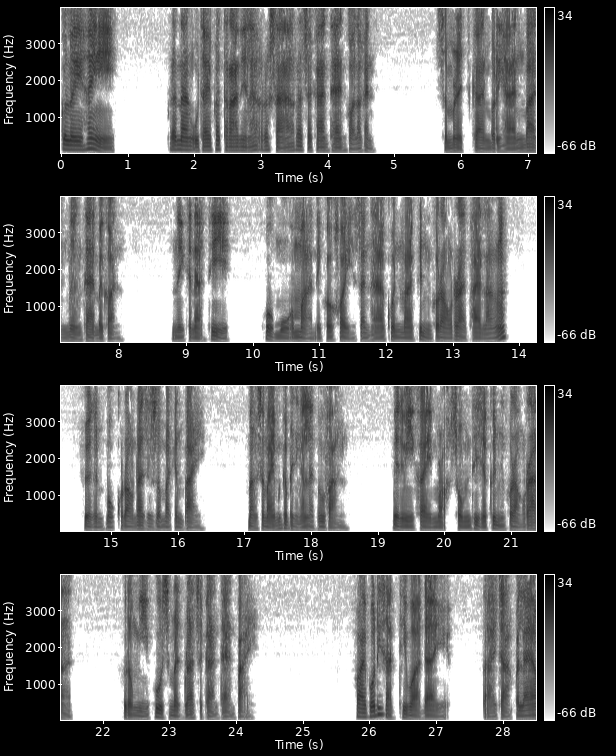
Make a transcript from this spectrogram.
ก็เลยให้พระนางอุทัยพัตราเนี่ยละรักษาราชการแทนก่อนแล้วกันสำเร็จการบริหารบ้านเมืองแทนไปก่อน ในขณะที่ วกหมู่อมาตย์เนี่ยก็ค่อยสรรหาคนมาขึ้นครองราชภายหลังช่วยกันปกครองราชสมบัติกันไป บางสมัยมันก็เป็นอย่างนั้นแหละทุกฝังไม่ได้มีใครเหมาะสมที่จะขึ้นครองราชก็ต้องมีผู้สำเร็จราชการแทนไป ฝ่ายโพธิสัตว์ที่ว่าได้ตายจากไปแล้ว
